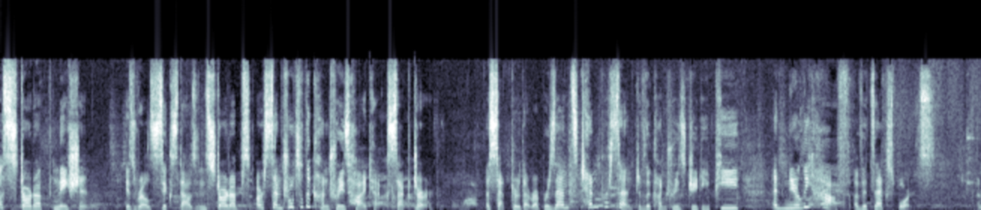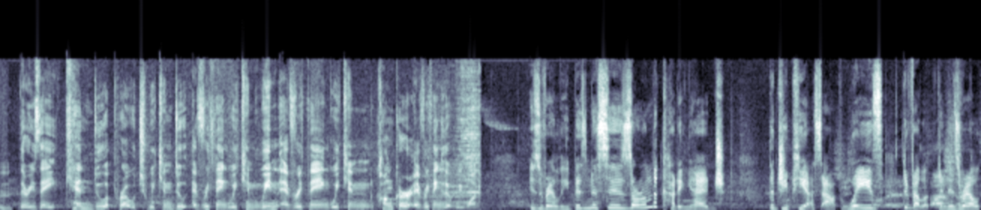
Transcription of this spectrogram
A startup nation. Israel's 6,000 startups are central to the country's high tech sector, a sector that represents 10% of the country's GDP and nearly half of its exports. There is a can do approach. We can do everything, we can win everything, we can conquer everything that we want. Israeli businesses are on the cutting edge. The GPS app Waze, developed in Israel,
